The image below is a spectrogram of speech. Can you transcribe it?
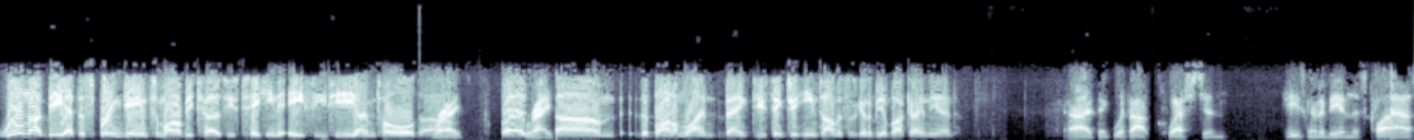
will not be at the spring game tomorrow because he's taking the ACT. I'm told. Um, right. But right. Um, the bottom line, Bank, do you think Jaheim Thomas is going to be a Buckeye in the end? I think without question, he's going to be in this class,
